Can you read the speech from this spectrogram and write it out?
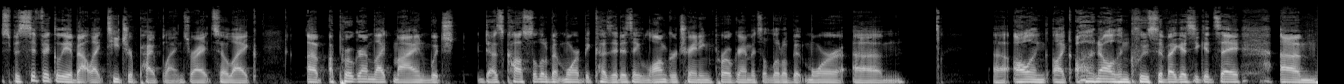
specifically about like teacher pipelines, right? So like a, a program like mine, which does cost a little bit more because it is a longer training program. It's a little bit more um, uh, all in like all in all inclusive, I guess you could say. Um,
